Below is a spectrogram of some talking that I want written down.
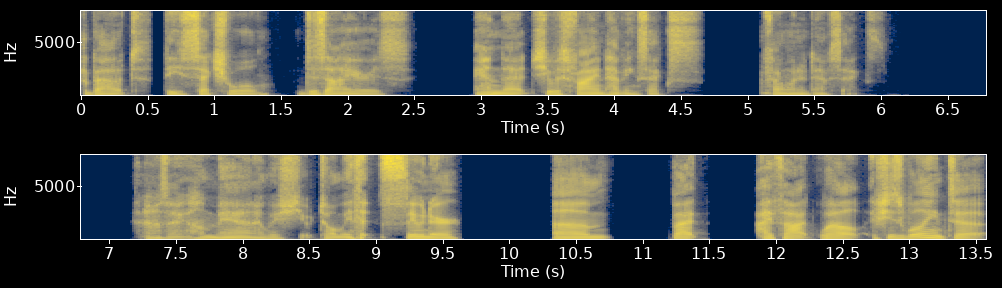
about these sexual desires and that she was fine having sex if I wanted to have sex. And I was like, oh man, I wish you told me that sooner. Um, but I thought, well, if she's willing to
